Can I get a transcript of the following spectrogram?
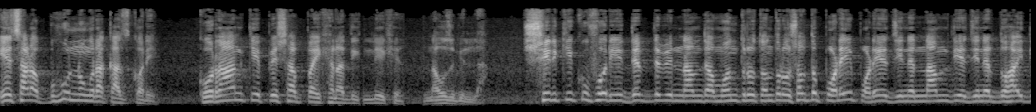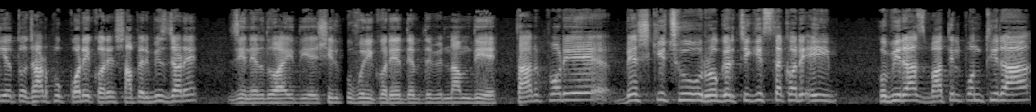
এছাড়া বহু নোংরা কাজ করে। কোরআনকে পেশাব পায়খানা লিখে, নাউজবিল্লাহ। সিরকি কুফরি, দেবদেবীর নাম দেওয়া মন্ত্রতন্ত্র, ওসব তো পড়েই পড়ে। জিনের নাম দিয়ে, জিনের দোহাই দিয়ে তো ঝাড়ফুঁক করে করে, সাপের বিষ ঝাড়ে। জিনের দোহাই দিয়ে, শিরকুফরি করে, দেবদেবীর নাম দিয়ে। তারপরে বেশ কিছু রোগের চিকিৎসা করে এই কবিরাজ বাতিলপন্থীরা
